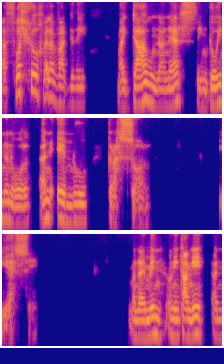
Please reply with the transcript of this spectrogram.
a thwyllwch fel y fagddi, mae dawn a nerth i'm dwy'n yn ôl yn enw grasol Iesu. Mae yna emyn o'n i'n canu yn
